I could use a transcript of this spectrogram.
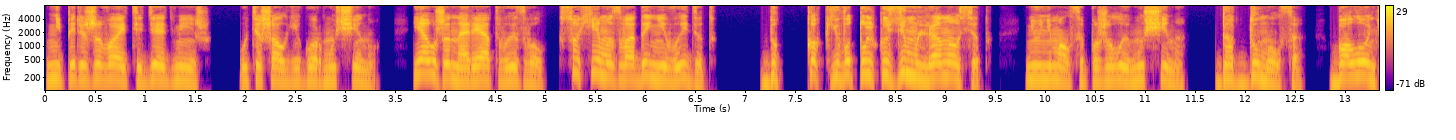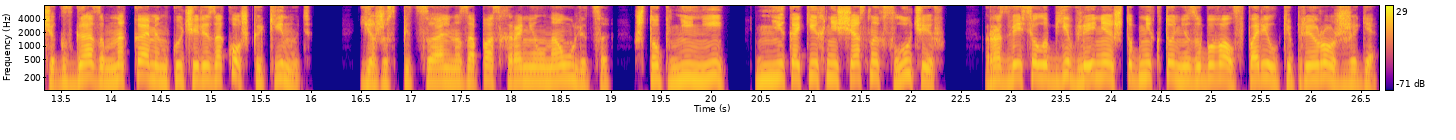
Не переживайте, дядь Миш, — утешал Егор мужчину. «Я уже наряд вызвал. Сухим из воды не выйдет». «Да как его только земля носит!» — не унимался пожилой мужчина. «Додумался! Баллончик с газом на каменку через окошко кинуть! Я же специально запас хранил на улице, чтоб ни-ни, никаких несчастных случаев. Развесил объявление, чтобы никто не забывал в парилке при розжиге.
